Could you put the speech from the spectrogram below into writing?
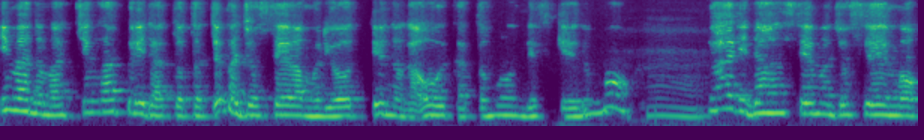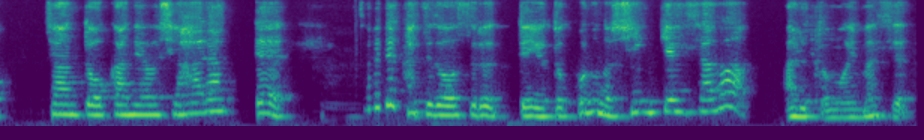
今のマッチングアプリだと、例えば女性は無料っていうのが多いかと思うんですけれども、うんやはり男性も女性もちゃんとお金を支払って、それで活動するっていうところの真剣さはあると思います。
